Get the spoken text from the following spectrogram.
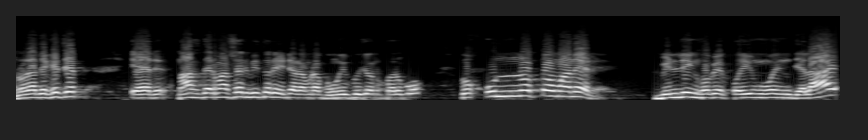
আপনারা দেখেছেন এর মাস দেড় মাসের ভিতরে এটার আমরা ভূমি পূজন করব এবং উন্নত মানের বিল্ডিং হবে করিমগঞ্জ জেলায়।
